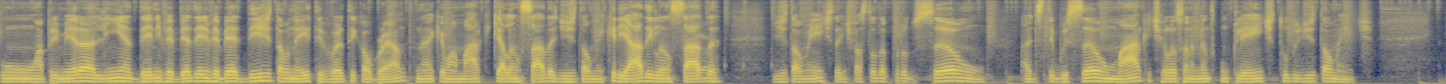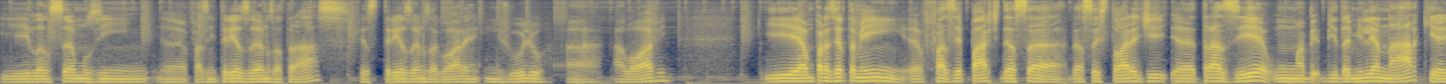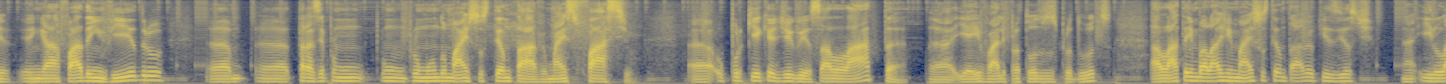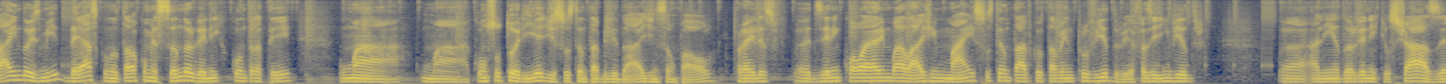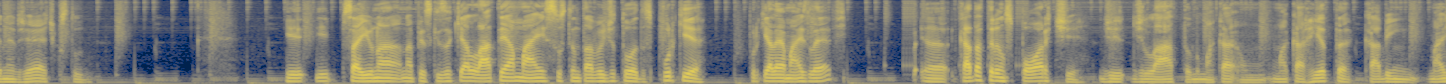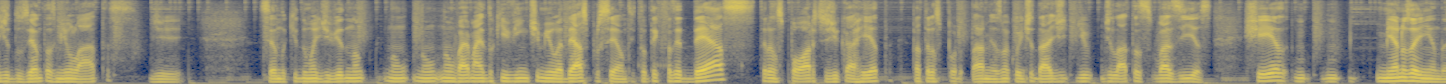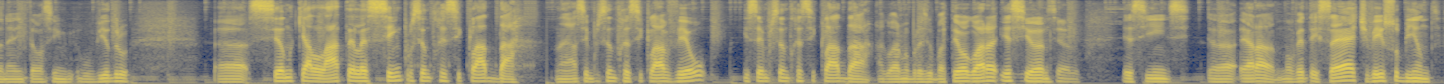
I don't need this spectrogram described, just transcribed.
com a primeira linha DNVB. A DNVB é Digital Native Vertical Brand, né, que é uma marca que é lançada digitalmente, criada e lançada digitalmente. Então a gente faz toda a produção, a distribuição, marketing, relacionamento com o cliente, tudo digitalmente e lançamos em uh, fazem três anos atrás, fez três anos agora em julho a, a Love. E é um prazer também uh, fazer parte dessa, dessa história de uh, trazer uma bebida milenar que é engarrafada em vidro, trazer para um, um, um mundo mais sustentável, mais fácil. o porquê que eu digo isso? A lata, e aí vale para todos os produtos, a lata é a embalagem mais sustentável que existe. Né? E lá em 2010, quando eu estava começando a Organic, eu contratei uma, uma consultoria de sustentabilidade em São Paulo para eles uh, dizerem qual era a embalagem mais sustentável que eu estava indo para o vidro, ia fazer em vidro. Uh, a linha do Organic, os chás, os energéticos, tudo. E, e saiu na, na, pesquisa que a lata é a mais sustentável de todas. Por quê? Porque ela é mais leve, uh, cada transporte de, de lata numa uma carreta cabem mais de 200 mil latas, de, sendo que de uma vidro não, não, não, não vai mais do que 20 mil, é 10%. Então tem que fazer 10 transportes de carreta para transportar a mesma quantidade de, de latas vazias. Cheias, menos ainda, né? Então, assim, o vidro, uh, sendo que a lata ela é 100% reciclada, né? 100% reciclável e 100% reciclada agora no Brasil. Bateu agora esse ano. Esse, ano. esse índice. Uh, era 97, veio subindo.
